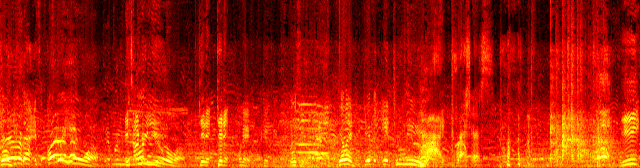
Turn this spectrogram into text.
Dylan, get that. It's under you. It's under you. Get it, get it. Okay, give it to me. Give it to me. Dylan, give it to me. My precious. Yeet.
